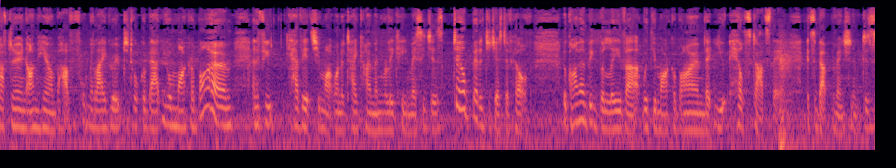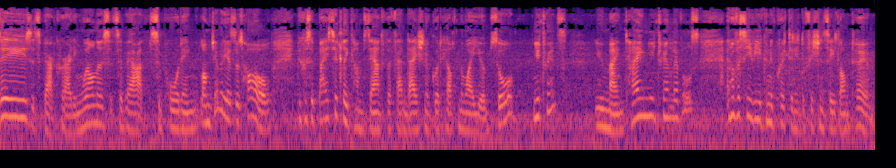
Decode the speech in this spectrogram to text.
afternoon. I'm here on behalf of Formulae Group to talk about your microbiome and a few caveats you might want to take home and really key messages to help better digestive health. Look, I'm a big believer with your microbiome that you, health starts there. It's about prevention of disease, it's about creating wellness, it's about supporting longevity as a whole because it basically comes down to the foundation of good health and the way you absorb nutrients you maintain nutrient levels, and obviously you can correct any deficiencies long term.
